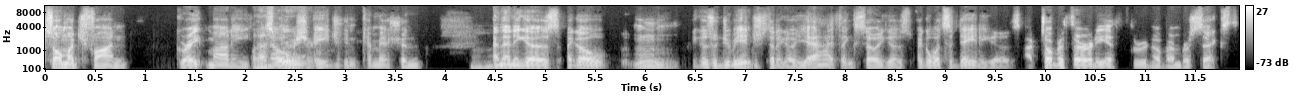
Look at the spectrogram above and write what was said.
so much fun, great money, Well, no pressure. agent commission. Mhm. And then he goes, I go, mm. he goes, would you be interested? I go, yeah, I think so. He goes, I go, what's the date? He goes, October 30th through November 6th.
